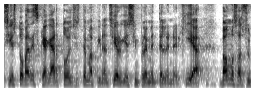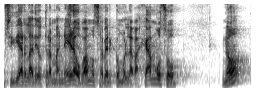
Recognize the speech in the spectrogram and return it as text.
si esto va a descagar todo el sistema financiero y es simplemente la energía, vamos a subsidiarla de otra manera o vamos a ver cómo la bajamos o... ¿No?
